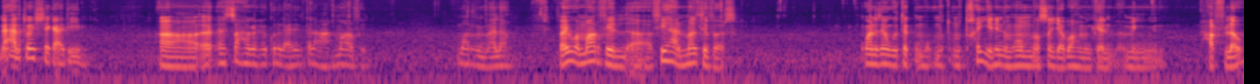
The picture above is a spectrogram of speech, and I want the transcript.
نعلة وشك قاعدين. آه صح إحنا كنا قاعدين نتكلم عن مارفل. مارفل مالها فايوه مارفل آه فيها ال multiverse. وأنا زي ما قلت لك متخيل إنهم هم أصلا جابوها من كلمة من حرف لو.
